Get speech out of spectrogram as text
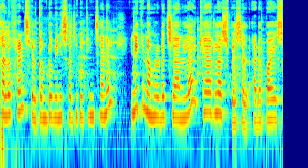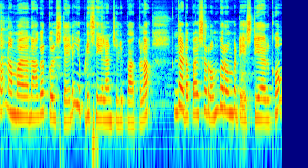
hello friends welcome to Vinisaji cooking channel இன்றைக்கி நம்மளோட சேனலில் கேரளா ஸ்பெஷல் அடை நம்ம நாகர்கோவில் ஸ்டைலில் எப்படி செய்யலாம்னு சொல்லி பார்க்கலாம். இந்த அடை ரொம்ப ரொம்ப டேஸ்டியாக இருக்கும்.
